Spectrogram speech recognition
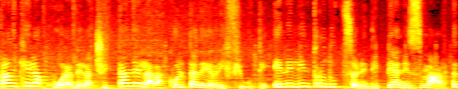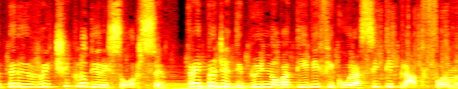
ma anche la cura della città nella raccolta dei rifiuti e nell'introduzione di piani smart per il riciclo di risorse. Tra i progetti più innovativi figura City Platform,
